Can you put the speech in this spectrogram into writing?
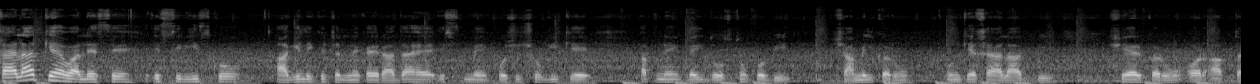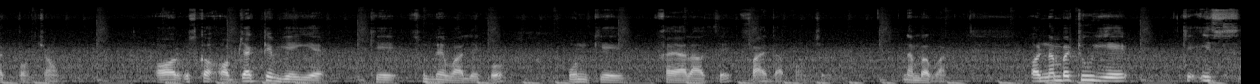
خیالات کے حوالے سے اس سیریز کو آگے لے کے چلنے کا ارادہ ہے۔ اس میں کوشش ہوگی کہ اپنے کئی دوستوں کو بھی شامل کروں، ان کے خیالات بھی شیئر کروں اور آپ تک پہنچاؤں۔ اور اس کا آبجیکٹو یہی ہے کہ سننے والے کو ان کے خیالات سے فائدہ پہنچے۔ نمبر ون اور نمبر ٹو یہ کہ اس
